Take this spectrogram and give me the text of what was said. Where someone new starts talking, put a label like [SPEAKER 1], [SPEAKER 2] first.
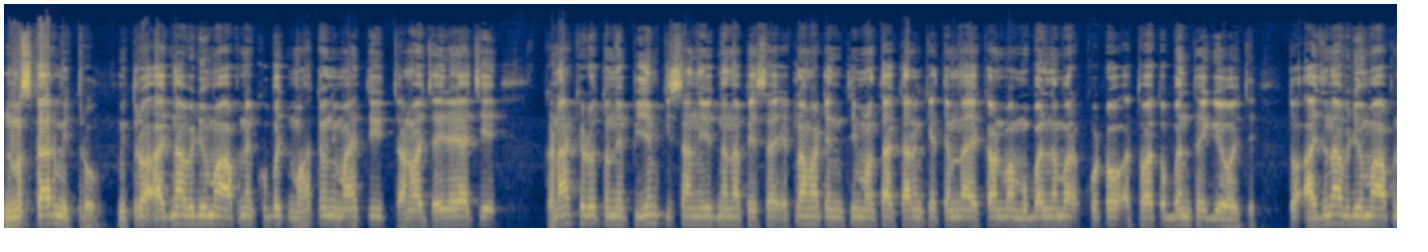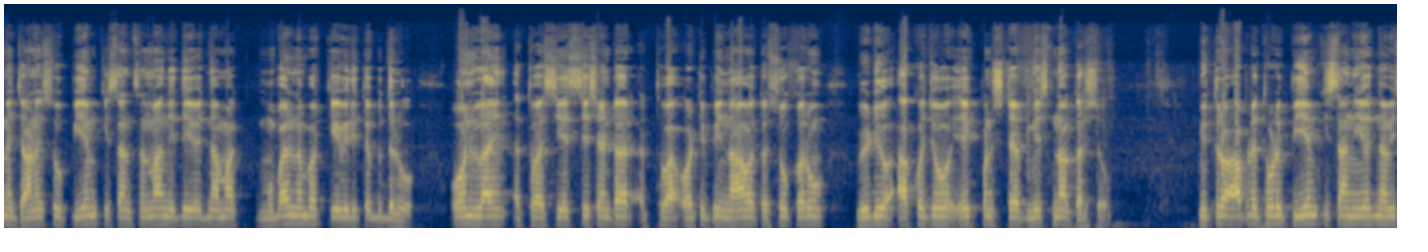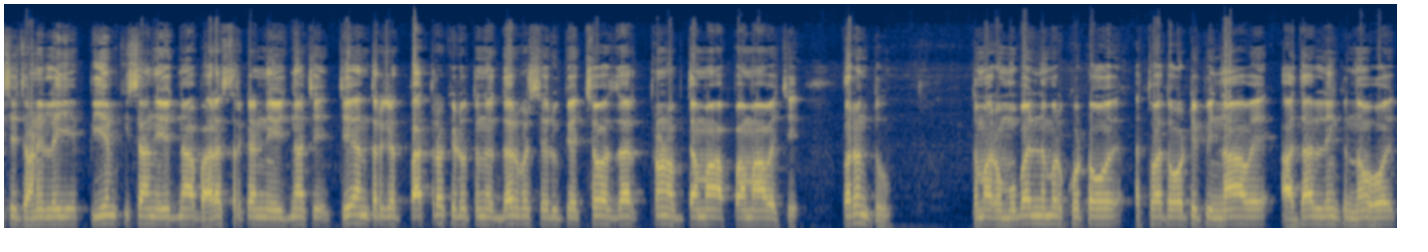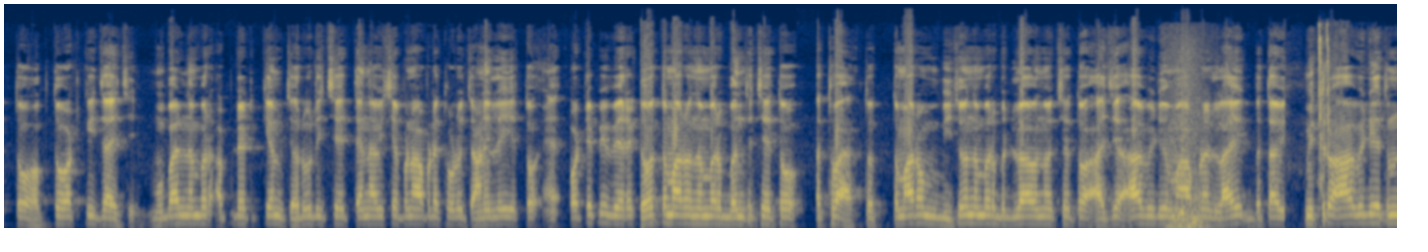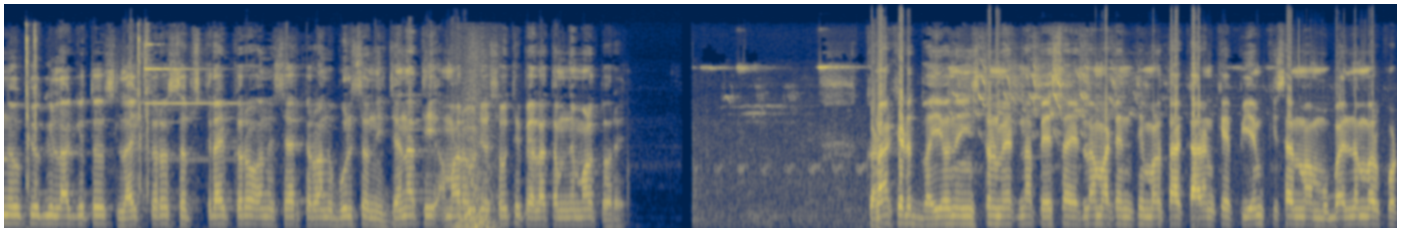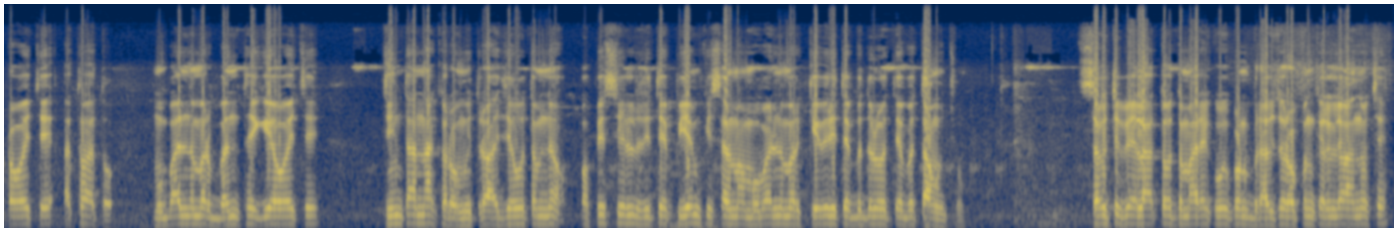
[SPEAKER 1] નમસ્કાર મિત્રો. મિત્રો, આજના વિડીયોમાં આપણે ખૂબ જ મહત્વની માહિતી જાણવા જઈ રહ્યા છીએ. ઘણા ખેડૂતોને પીએમ કિસાન યોજનાના પૈસા એટલા માટે નથી મળતા કારણ કે તેમના એકાઉન્ટમાં મોબાઈલ નંબર, ખોટો અથવા તો બંધ થઈ ગયો હોય છે. તો આજના વિડીયોમાં આપણે જાણીશું પીએમ કિસાન સન્માન નિધિ યોજનામાં મોબાઈલ નંબર કેવી રીતે બદલવો? ઓનલાઈન અથવા સીએસસી સેન્ટર અથવા ઓટીપી ના આવે તો શું કરવું? વીડિયો આખો જોવો, એક પણ સ્ટેપ મિસ ન કરશો. મિત્રો, આપણે થોડી પીએમ કિસાન યોજના વિશે જાણી લઈએ. પીએમ કિસાન યોજના ભારત સરકારની યોજના છે, જે અંતર્ગત પાત્ર ખેડૂતોને દર વર્ષે રૂપિયા છ હજાર ત્રણ હપ્તામાં આપવામાં આવે છે. પરંતુ તમારો મોબાઈલ નંબર ખોટો હોય અથવા તો ઓટીપી ના આવે, આધાર લિંક ન હોય, તો હપ્તો અટકી જાય છે. મોબાઈલ નંબર અપડેટ કેમ જરૂરી છે તેના વિશે પણ આપણે થોડું જાણી લઈએ. તો ઓટીપી વેરે જો તમારો નંબર બંધ છે તો અથવા તો તમારો બીજો નંબર બદલાવાનો છે તો આજે આ વિડીયોમાં આપણે લાઈવ બતાવી મિત્રો, આ વીડિયો તમને ઉપયોગી લાગ્યો તો લાઇક કરો સબસ્ક્રાઇબ કરો અને શેર કરવાનું ભૂલશો નહીં. જેનાથી અમારો વીડિયો સૌથી પહેલાં તમને મળતો રહે. ઘણા ખેડૂત ભાઈઓને ઇન્સ્ટોલમેન્ટના પૈસા એટલા માટે નથી મળતા કારણ કે પીએમ કિસાનમાં મોબાઈલ નંબર ખોટો હોય છે અથવા તો મોબાઈલ નંબર બંધ થઈ ગયો હોય છે. ચિંતા ના કરો મિત્રો, આજે હું તમને ઓફિશિયલ રીતે પીએમ કિસાનમાં મોબાઈલ નંબર કેવી રીતે બદલવો તે બતાવું છું. સૌથી પહેલાં તો તમારે કોઈ પણ બ્રાઉઝર ઓપન કરી લેવાનું છે.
